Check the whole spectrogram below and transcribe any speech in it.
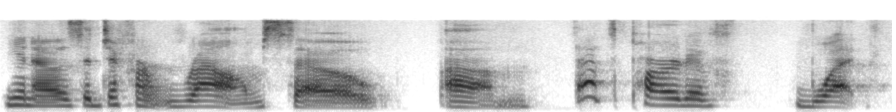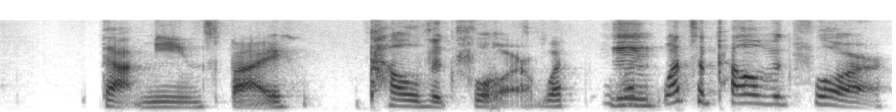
you know, is a different realm. So um, that's part of what that means by pelvic floor. What, what mm. what's a pelvic floor?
